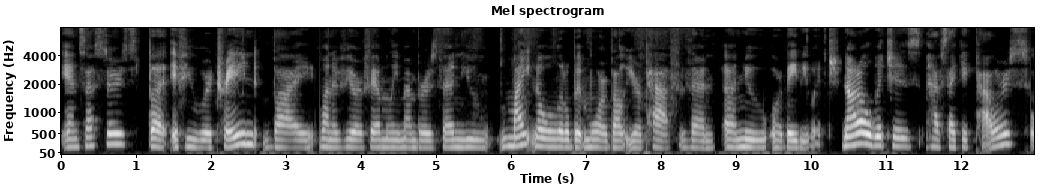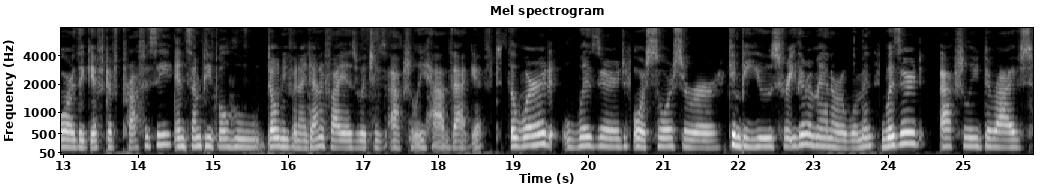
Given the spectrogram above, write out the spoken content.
ancestors, but if you were trained by one of your family members, then you might know a little bit more about your path than a new or baby witch. Not all witches have psychic powers or the gift of prophecy, and some people who don't even identify as witches actually have that gift. The word wizard or sorcerer can be used for either a man or a woman. Wizard actually derives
